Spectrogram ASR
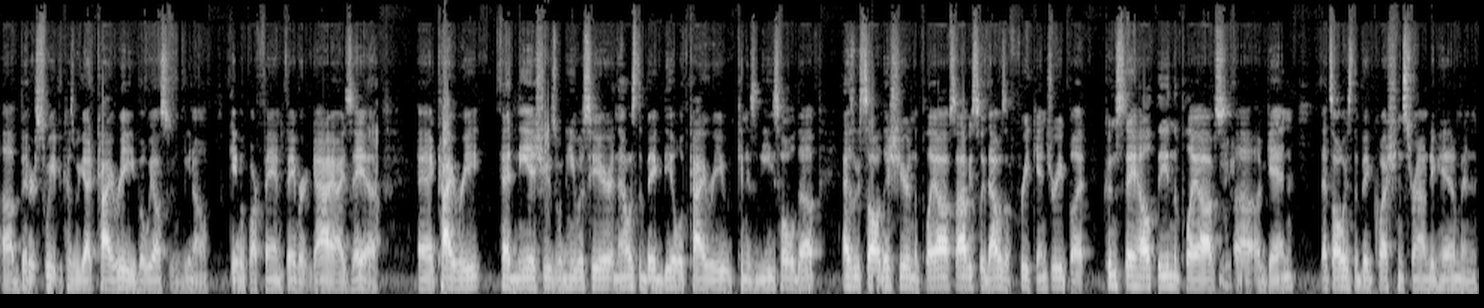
uh, bittersweet because we got Kyrie, but we also, you know, gave up our fan favorite guy, Isaiah. Yeah. Kyrie had knee issues when he was here, and that was the big deal with Kyrie. Can his knees hold up? As we saw this year in the playoffs, obviously that was a freak injury, but couldn't stay healthy in the playoffs mm-hmm. uh, again. That's always the big question surrounding him, and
